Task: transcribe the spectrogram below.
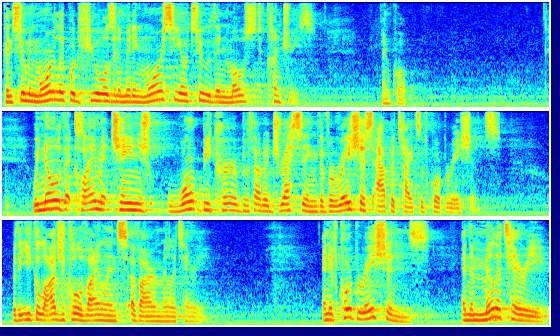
consuming more liquid fuels and emitting more CO2 than most countries, end quote. We know that climate change won't be curbed without addressing the voracious appetites of corporations or the ecological violence of our military. And if corporations and the military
